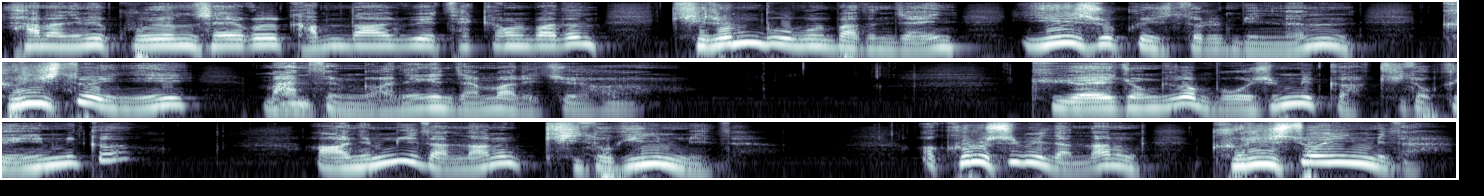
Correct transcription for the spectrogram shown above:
하나님의 구원 사역을 감당하기 위해 택함을 받은 기름 부음을 받은 자인 예수 그리스도를 믿는 그리스도인이 만든 거 아니겠냐 말이죠. 귀하의 종교가 무엇입니까? 기독교인입니까? 아닙니다. 나는 기독인입니다. 아, 그렇습니다. 나는 그리스도인입니다.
